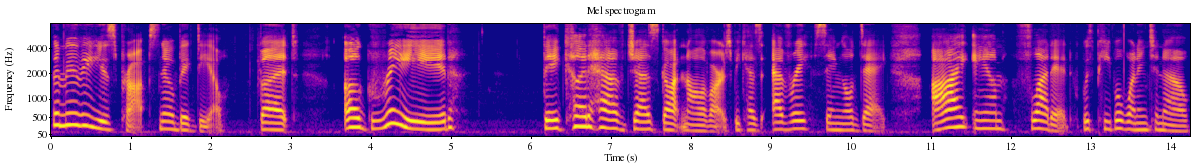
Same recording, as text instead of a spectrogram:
The movie used props, no big deal. But agreed they could have just gotten all of ours because every single day I am flooded with people wanting to know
